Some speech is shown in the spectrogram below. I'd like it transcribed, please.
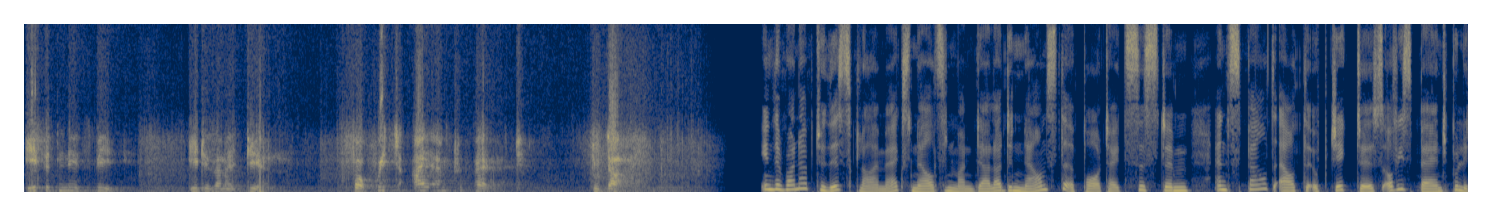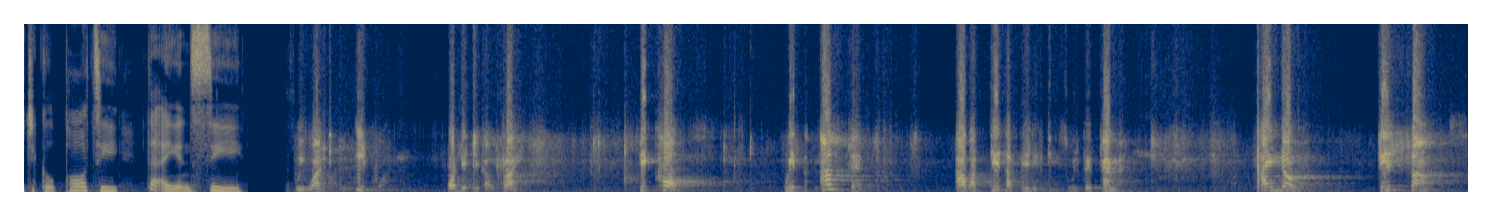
if it needs be, it is an ideal for which I am prepared to die. In the run up to this climax, Nelson Mandela denounced the apartheid system and spelled out the objectives of his banned political party, the ANC. We want equal political rights because without them, our disabilities will be permanent. I know this sounds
